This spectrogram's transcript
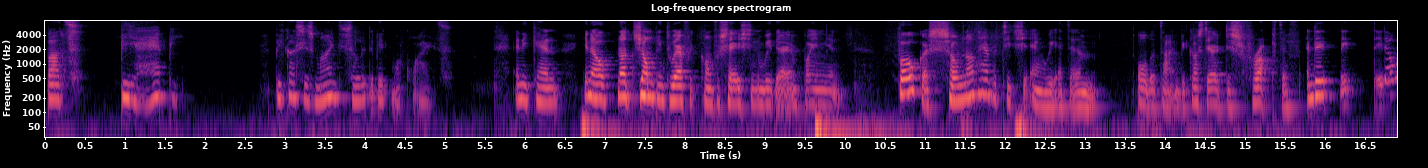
But be happy because his mind is a little bit more quiet. And he can, you know, not jump into every conversation with their opinion. Focus, so not have a teacher angry at them all the time because they're disruptive and they, they, they don't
